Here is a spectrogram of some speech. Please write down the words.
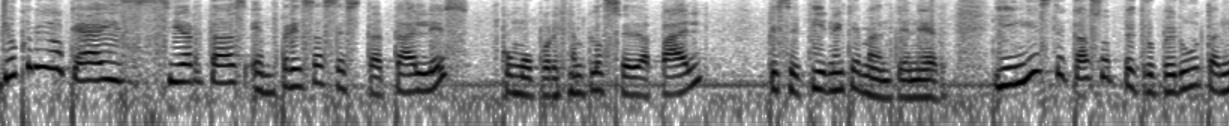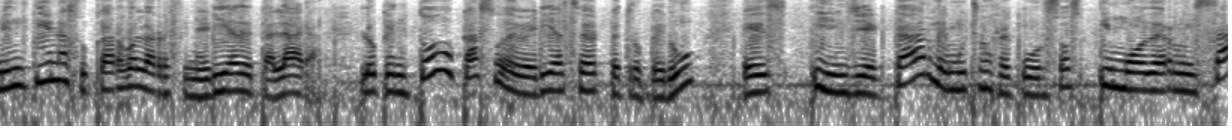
Yo creo que hay ciertas empresas estatales, como por ejemplo Sedapal, que se tienen que mantener. Y en este caso Petroperú también tiene a su cargo la refinería de Talara. Lo que en todo caso debería hacer Petroperú es inyectarle muchos recursos y modernizar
